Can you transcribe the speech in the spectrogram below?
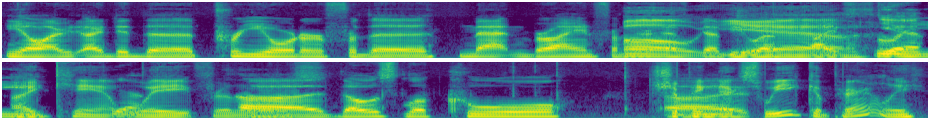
you know, I, I did the pre-order for the Matt and Brian from Oh, the FWF yeah. Live 3. I can't Yeah. wait for those. uh, those look cool. Shipping uh, next week, apparently.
